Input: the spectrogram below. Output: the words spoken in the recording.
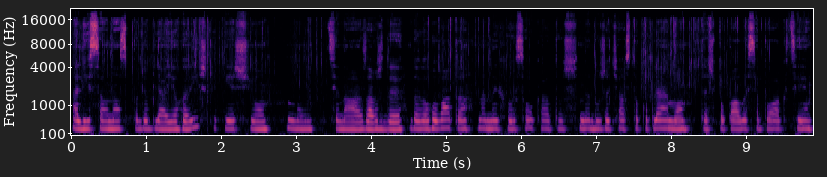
Аліса у нас полюбляє горішки кешю. Ну, ціна завжди дороговата, на них висока, тож не дуже часто купляємо. Теж попалися по акції.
